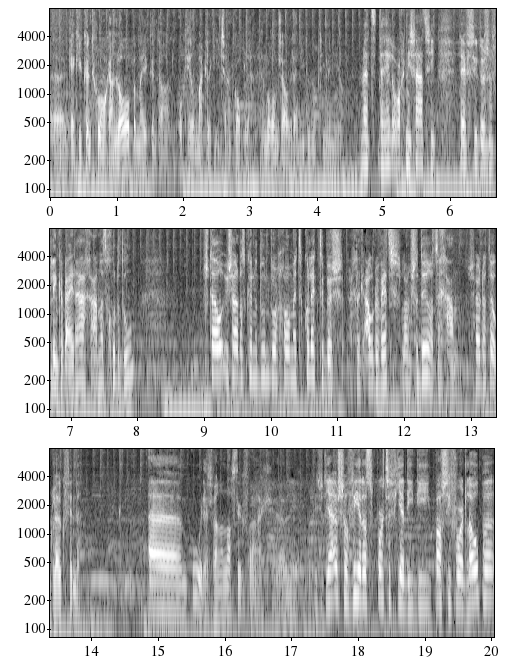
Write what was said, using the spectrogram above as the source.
Uh, kijk, je kunt gewoon gaan lopen, maar je kunt daar ook heel makkelijk iets aan koppelen. En waarom zouden we dat niet doen op die manier? Met de hele organisatie heeft u dus een flinke bijdrage aan het goede doel. Stel, u zou dat kunnen doen door gewoon met de collectebus... eigenlijk ouderwets langs de deuren te gaan. Zou dat ook leuk vinden? Uh, Oeh, dat is wel een lastige vraag. Um... Is het juist zo via dat sporten, via die, die passie voor het lopen...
